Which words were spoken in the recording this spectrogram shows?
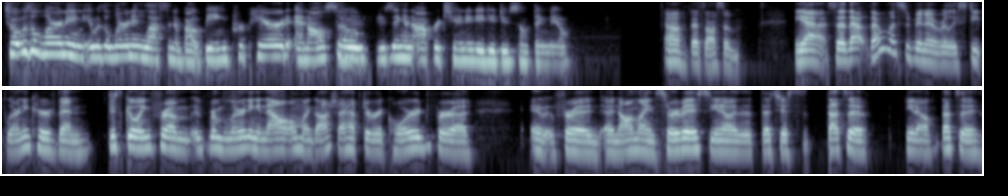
so it was a learning it was a learning lesson about being prepared and also mm-hmm. using an opportunity to do something new oh that's awesome yeah so that that must have been a really steep learning curve then just going from from learning and now oh my gosh i have to record for a for a, an online service you know that's just that's a you know that's a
